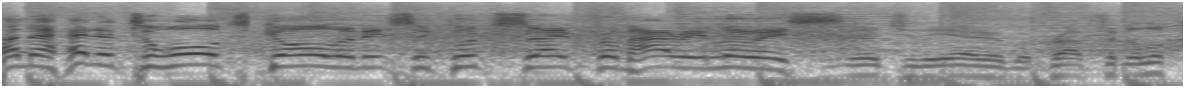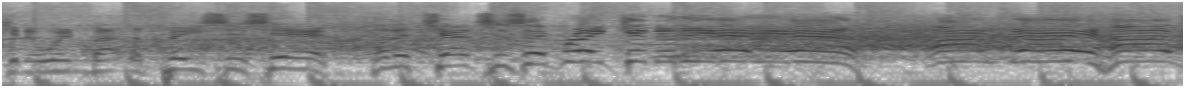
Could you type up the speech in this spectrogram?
and the header towards goal and it's a good save from Harry Lewis. The edge of the area, but Bradford are looking to win back the pieces here and the chances they break into the area and have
